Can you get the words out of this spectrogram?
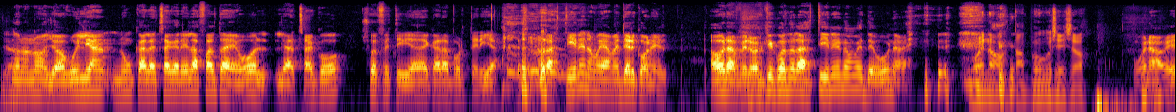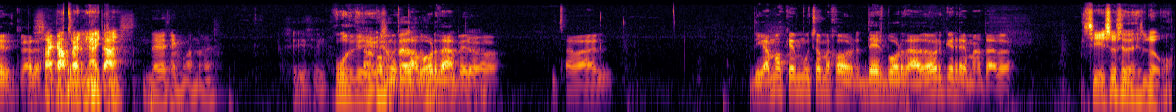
No, no, no. Yo a William nunca le achacaré la falta de gol. Le achaco su efectividad de cara a portería. Si no las tiene, no me voy a meter con él. Ahora, pero es que cuando las tiene, no mete una. Bueno, tampoco es eso. bueno, a ver, claro. Saca perlitas de vez en cuando, ¿eh? Sí, sí. Joder. Es un Tampoco está borda, pero chaval. Digamos que es mucho mejor desbordador que rematador. Sí, eso se desde luego.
